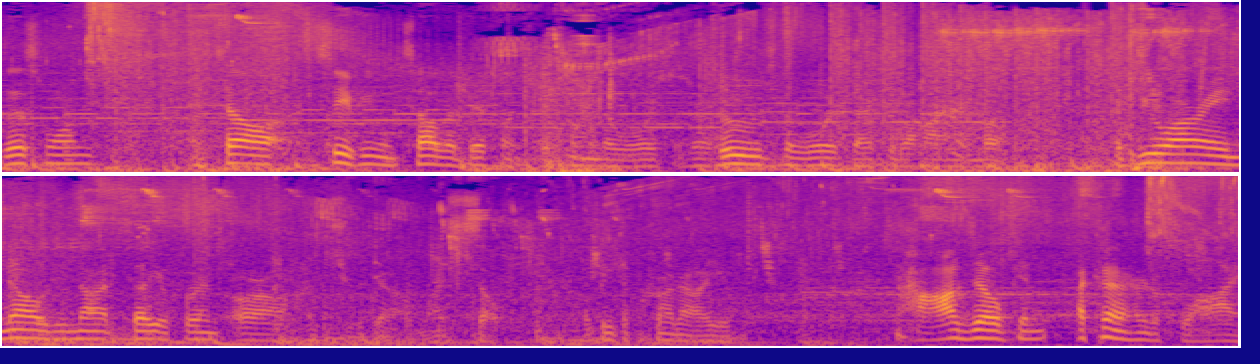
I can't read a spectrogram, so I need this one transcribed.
this one and tell see if you can tell the difference between the voices or who's the voice actor behind it. But if you already know, do not tell your friends or I'll hunt you down myself. I'll beat the crud out of you. I'm joking. I couldn't hurt a fly.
